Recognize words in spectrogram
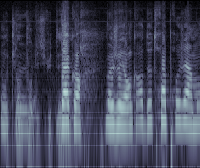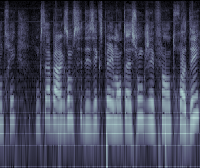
Peu de temps euh, pour discuter. D'accord. Moi, j'ai encore deux, trois projets à montrer. Donc ça, par exemple, c'est des expérimentations que j'ai fait en 3D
